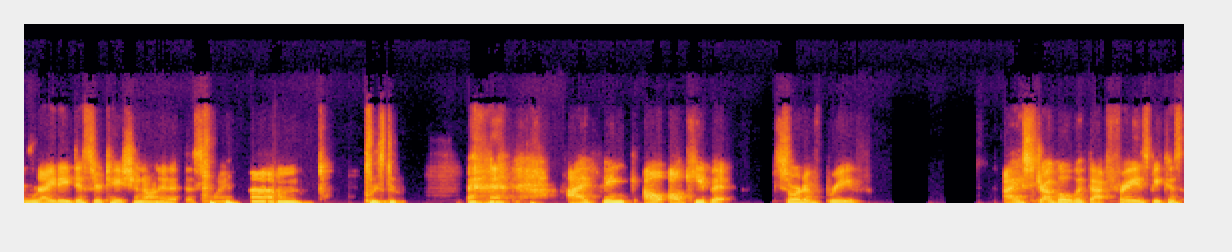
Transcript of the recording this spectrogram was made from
write a dissertation on it at this point. Um, Please do. I think I'll I'll keep it sort of brief. I struggle with that phrase because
